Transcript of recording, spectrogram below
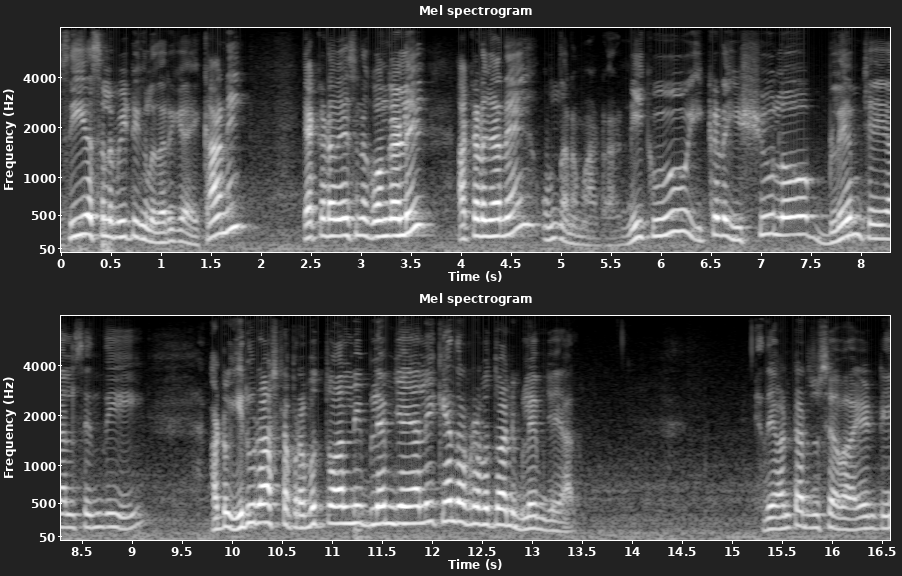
సిఎస్ల మీటింగులు జరిగాయి. కానీ ఎక్కడ వేసిన గొంగళి అక్కడగానే ఉందన్నమాట. నీకు ఇక్కడ ఇష్యూలో బ్లేమ్ చేయాల్సింది అటు ఇరు రాష్ట్ర ప్రభుత్వాల్ని బ్లేమ్ చేయాలి కేంద్ర ప్రభుత్వాన్ని బ్లేమ్ చేయాలి. అదే అంటారు చూసావా? ఏంటి?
